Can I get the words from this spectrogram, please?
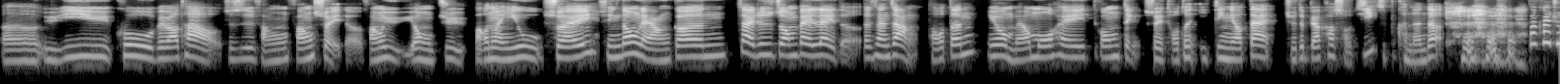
呃，雨衣、雨裤、背包套，就是防防水的防雨用具、保暖衣物、水、行动粮跟再就是装备类的登山杖、头灯，因为我们要摸黑攻顶，所以头灯一定要带，绝对不要靠手机，是不可能的。大概就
